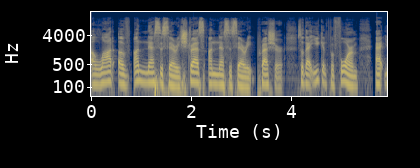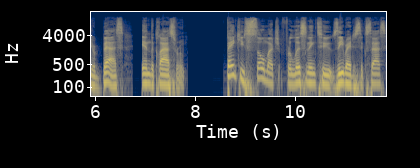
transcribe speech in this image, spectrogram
a lot of unnecessary stress, unnecessary pressure, so that you can perform at your best in the classroom. Thank you so much for listening to Z Rated Success.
